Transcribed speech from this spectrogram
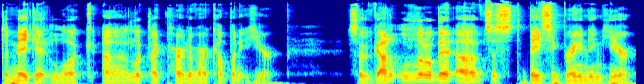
to make it look uh, look like part of our company here. So we've got a little bit of just basic branding here.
